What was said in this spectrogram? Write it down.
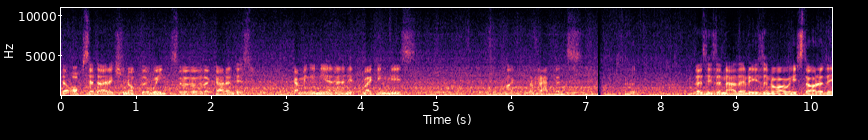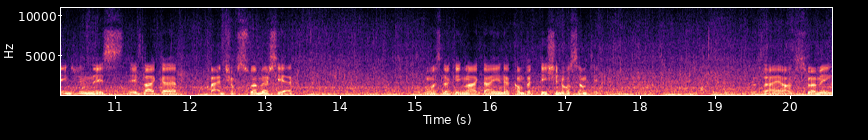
the opposite direction of the wind, so the current is coming in here and it's making these like rapids. This is another reason why we started the engine. There's, there's like a bunch of swimmers here. Almost looking like they're in a competition or something. Because they are swimming.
